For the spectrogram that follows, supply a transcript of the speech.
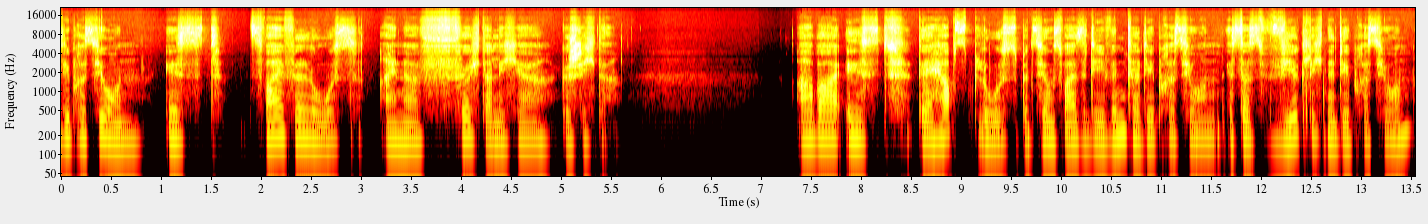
Depression ist zweifellos eine fürchterliche Geschichte. Aber ist der Herbstblues bzw. die Winterdepression, ist das wirklich eine Depression?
